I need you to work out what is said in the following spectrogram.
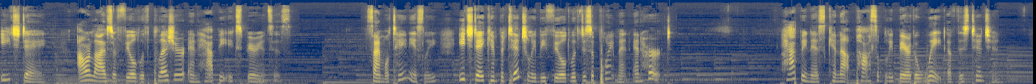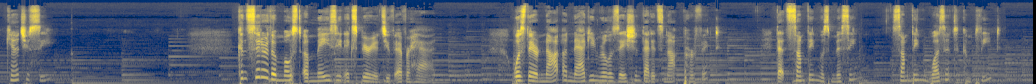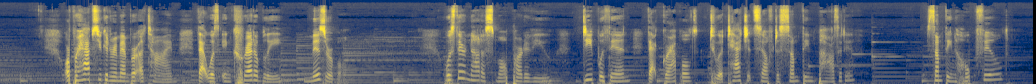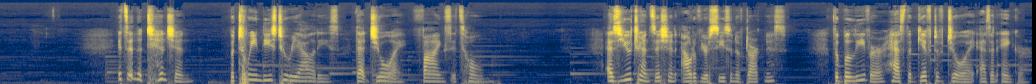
Each day, our lives are filled with pleasure and happy experiences. Simultaneously, each day can potentially be filled with disappointment and hurt. Happiness cannot possibly bear the weight of this tension. Can't you see? Consider the most amazing experience you've ever had. Was there not a nagging realization that it's not perfect? that something was missing, something wasn't complete? Or perhaps you can remember a time that was incredibly miserable. Was there not a small part of you deep within that grappled to attach itself to something positive? Something hope filled? It's in the tension between these two realities that joy finds its home. As you transition out of your season of darkness, the believer has the gift of joy as an anchor.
